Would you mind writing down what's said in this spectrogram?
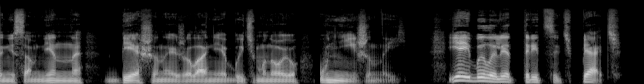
несомненно, бешеное желание быть мною униженной. Ей было лет 35,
